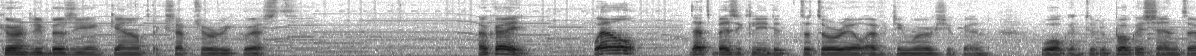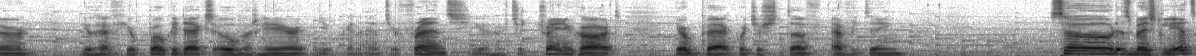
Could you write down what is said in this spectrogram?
Currently busy and cannot accept your request. Okay, well, that's basically the tutorial. Everything works. You can walk into the Poke Center. You have your Pokédex over here. You can add your friends. You have your trainer card. Your bag with your stuff, everything. So that's basically it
